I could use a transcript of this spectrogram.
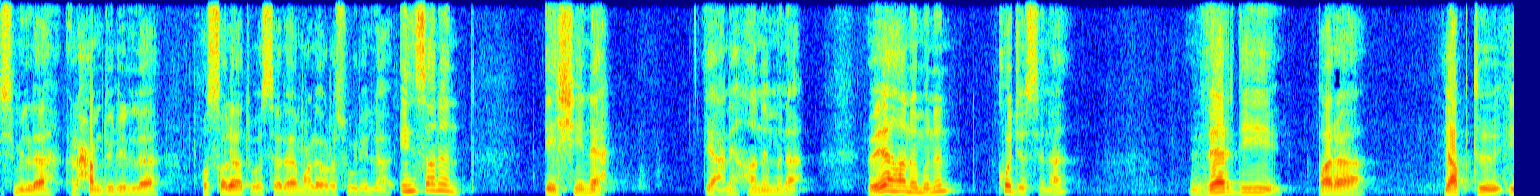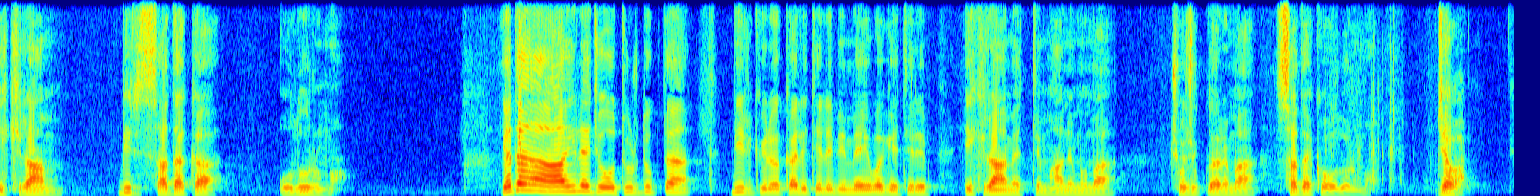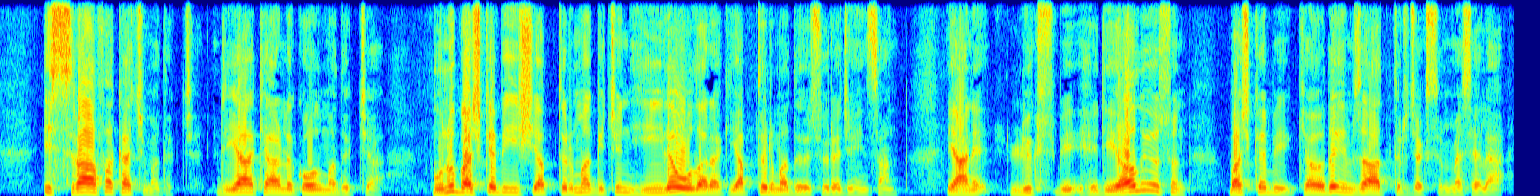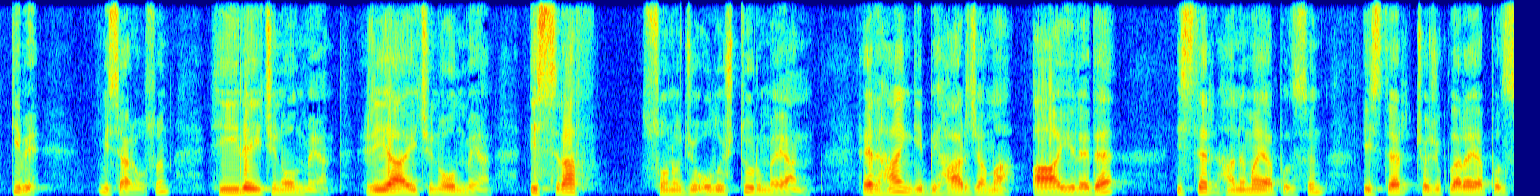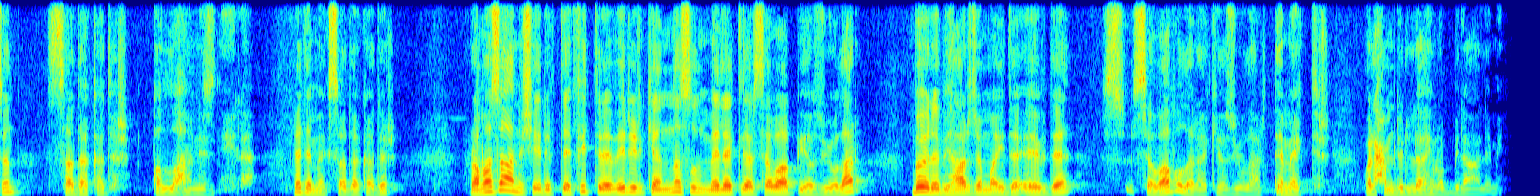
Bismillah, elhamdülillah, ve salatu ve selamu ala Resulillah. İnsanın eşine, yani hanımına veya hanımının kocasına verdiği para, yaptığı ikram bir sadaka olur mu? Ya da ailece oturduk da bir kilo kaliteli bir meyve getirip ikram ettim hanımıma, çocuklarıma sadaka olur mu? Cevap. İsrafa kaçmadıkça, riyakarlık olmadıkça, bunu başka bir iş yaptırmak için hile olarak yaptırmadığı sürece insan, yani lüks bir hediye alıyorsun, başka bir kağıda imza attıracaksın mesela gibi misal olsun. Hile için olmayan, riya için olmayan, israf sonucu oluşturmayan herhangi bir harcama ailede ister hanıma yapılsın, ister çocuklara yapılsın sadakadır Allah'ın izniyle. Ne demek sadakadır? Ramazan-ı Şerif'te fitre verirken nasıl melekler sevap yazıyorlar? Böyle bir harcamayı da evde sevap olarak yazıyorlar demektir. Velhamdülillahi Rabbil Alemin.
